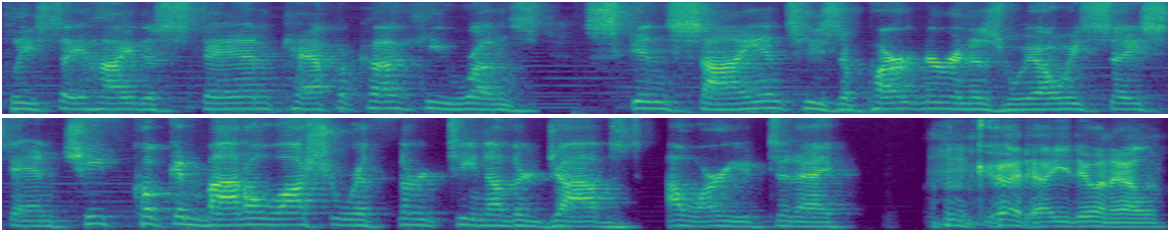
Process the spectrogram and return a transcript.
Please say hi to Stan Kapica. He runs Skin Science. He's a partner, and as we always say, Stan, chief cook and bottle washer with 13 other jobs. How are you today? Good. How you doing, Allan?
